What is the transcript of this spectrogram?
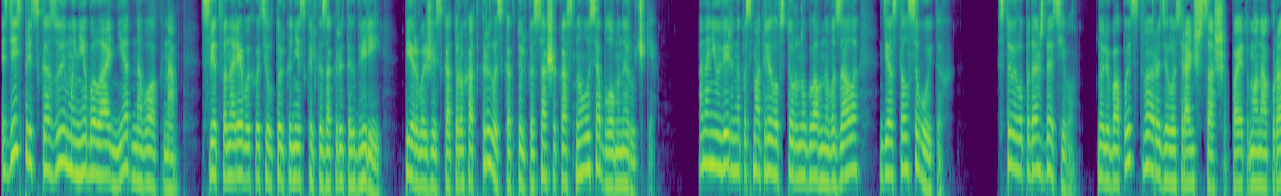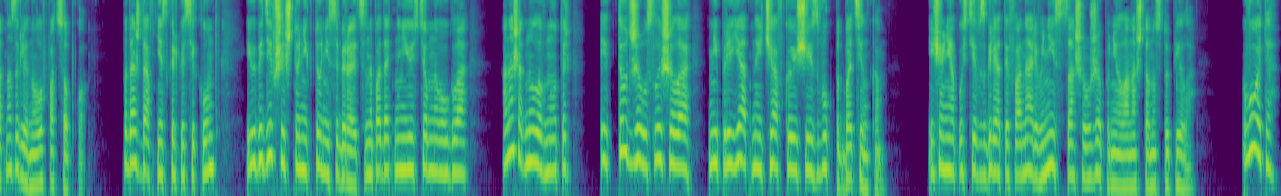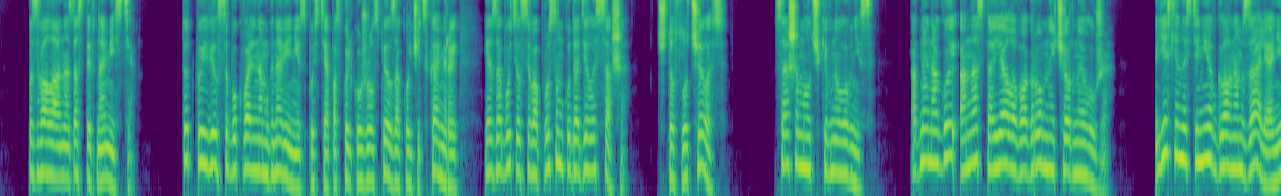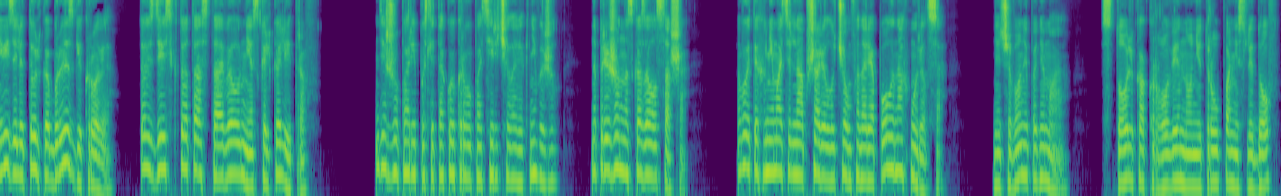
Здесь предсказуемо не было ни одного окна. Свет фонаря выхватил только несколько закрытых дверей, первая же из которых открылась, как только Саша коснулась обломанной ручки. Она неуверенно посмотрела в сторону главного зала, где остался Войтах. Стоило подождать его. Но любопытство родилось раньше Саши, поэтому она аккуратно заглянула в подсобку. Подождав несколько секунд и убедившись, что никто не собирается нападать на нее из темного угла, она шагнула внутрь и тут же услышала неприятный чавкающий звук под ботинком. Еще не опустив взгляд и фонарь вниз, Саша уже поняла, на что наступила. «Войта!» – позвала она, застыв на месте. Тот появился буквально мгновение спустя, поскольку уже успел закончить с камерой и озаботился вопросом, куда делась Саша. «Что случилось?» Саша молча кивнула вниз. Одной ногой она стояла в огромной черной луже. Если на стене в главном зале они видели только брызги крови, то здесь кто-то оставил несколько литров. «Держу пари, после такой кровопотери человек не выжил», напряженно сказала Саша. Войтых внимательно обшарил лучом фонаря пол и нахмурился. «Ничего не понимаю. Столько крови, но ни трупа, ни следов.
